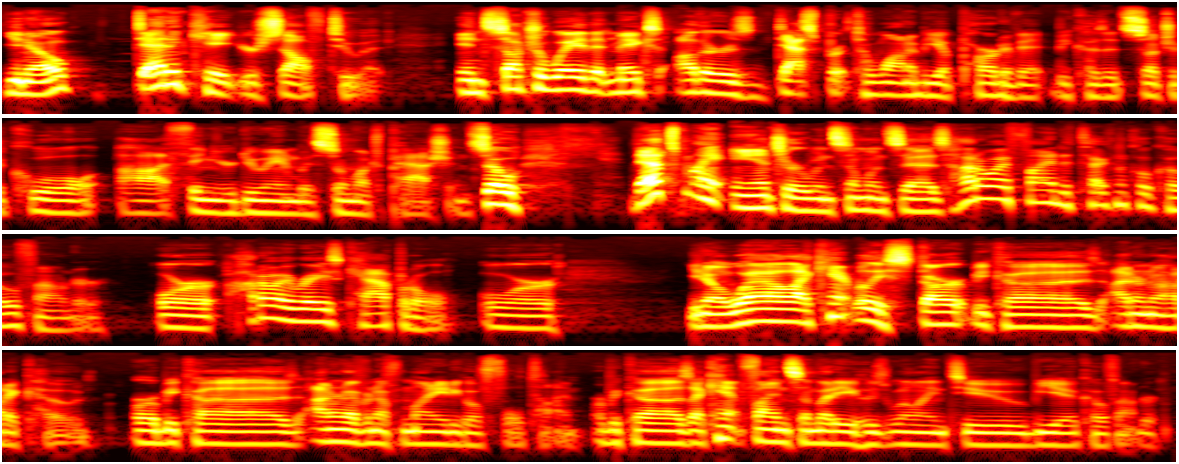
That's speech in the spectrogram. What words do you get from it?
You know, dedicate yourself to it in such a way that makes others desperate to want to be a part of it because it's such a cool uh, thing you're doing with so much passion. So that's my answer when someone says, How do I find a technical co founder? Or how do I raise capital? Or, you know, well, I can't really start because I don't know how to code or because I don't have enough money to go full time, or because I can't find somebody who's willing to be a co-founder.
